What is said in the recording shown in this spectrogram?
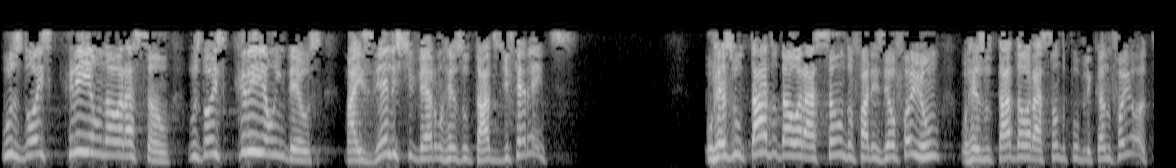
os dois criam na oração, os dois criam em Deus, mas eles tiveram resultados diferentes. O resultado da oração do fariseu foi um, o resultado da oração do publicano foi outro.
